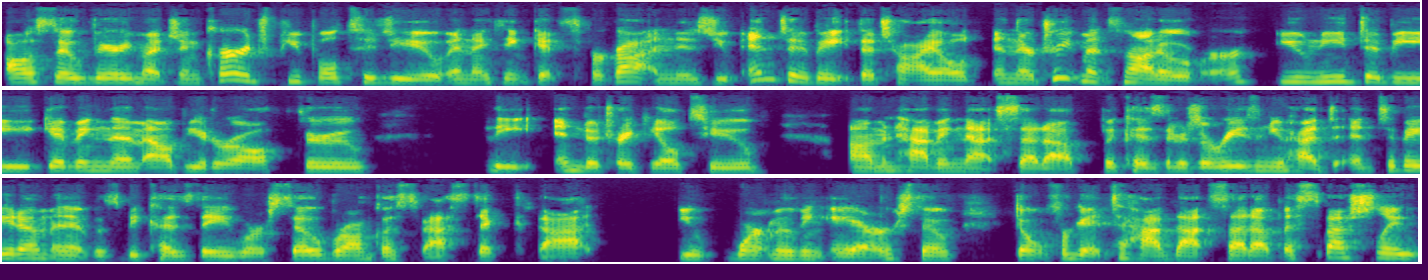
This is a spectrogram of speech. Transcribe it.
also very much encourage people to do, and I think gets forgotten, is you intubate the child and their treatment's not over. You need to be giving them albuterol through the endotracheal tube um, and having that set up because there's a reason you had to intubate them, and it was because they were so bronchospastic that you weren't moving air. So don't forget to have that set up, especially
